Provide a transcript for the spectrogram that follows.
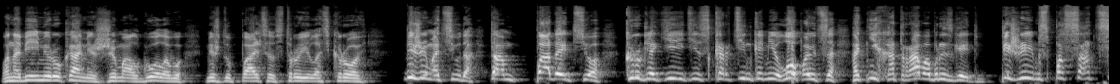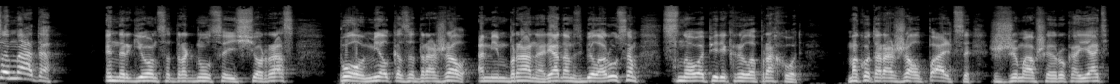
Он обеими руками сжимал голову, между пальцев струилась кровь. «Бежим отсюда! Там падает все! Кругляки эти с картинками лопаются! От них отрава брызгает! Бежим! Спасаться надо!» Энергион содрогнулся еще раз, пол мелко задрожал, а мембрана рядом с белорусом снова перекрыла проход – Макото разжал пальцы, сжимавшие рукоять,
